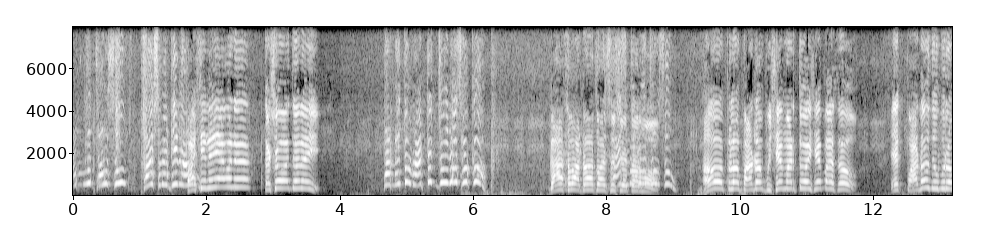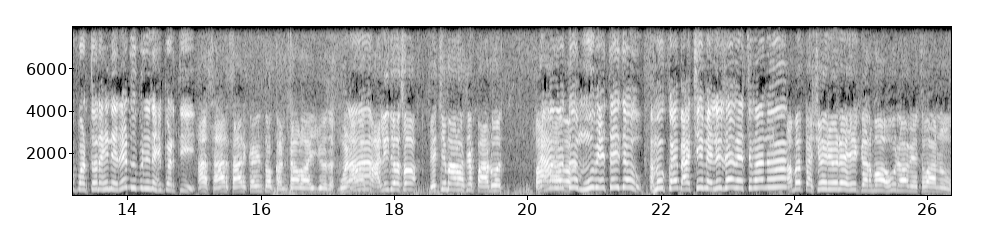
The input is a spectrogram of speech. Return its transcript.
હું જાઉં છું. પાછી નહીં આવે ને? કશો વાંધો નહીં. તમે તો વાટ જ જોઈ રહ્યા છો કો? ઘાસ વાટવા તો છે ખેતરમાં જાઉં પેલો પાડો ભૂસે મળતો હોય છે પાછો. એક પાડો દુબરો પડતો નહીં ને રે દુબરી નહીં પડતી. આ સાર સાર કરીને તો કંટાળો આવી ગયો છે. ભણા. હાલી દો છો. વેચી મારો છે પાડો. ના તો હું વેચાઈ જાઉં. અમુક કોઈ બાચી મેલ્યું છે વેચવાનું? અમે કશું રહ્યું નહીં ઘરમાં હું રહ વેચવાનું.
